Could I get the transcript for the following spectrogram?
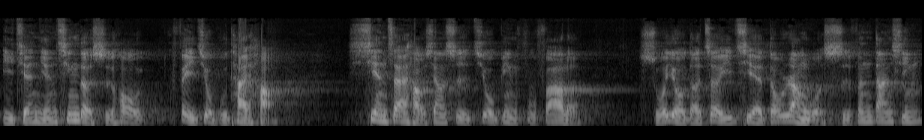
以前年轻的时候肺就不太好，现在好像是旧病复发了。所有的这一切都让我十分担心，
